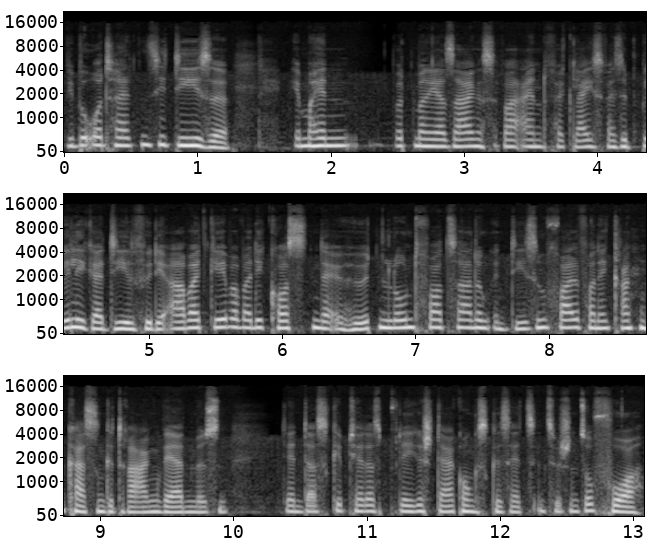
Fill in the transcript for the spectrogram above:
Wie beurteilten Sie diese? Immerhin wird man ja sagen, es war ein vergleichsweise billiger Deal für die Arbeitgeber, weil die Kosten der erhöhten Lohnfortzahlung in diesem Fall von den Krankenkassen getragen werden müssen. Denn das gibt ja das Pflegestärkungsgesetz inzwischen so vor.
